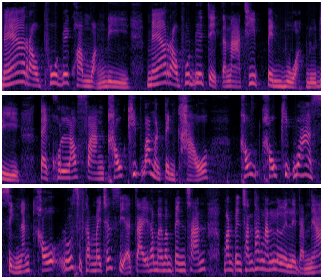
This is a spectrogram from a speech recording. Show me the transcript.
แม้เราพูดด้วยความหวังดี แม้เราพูดด้วยเจตนาที่เป็นบวกหรือดี แต่คนรับฟังเขาคิดว่ามันเป็นเขาเขาเขาคิดว่าสิ่งนั้นเขารู้สึกทำไมฉันเสียใจทำไมมันเป็นฉันมันเป็นฉันทั้งนั้นเลยเลยแบบเนี้ย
